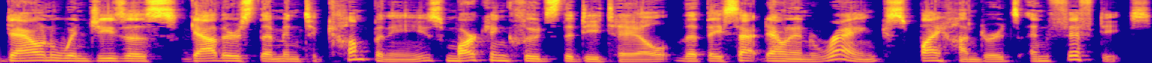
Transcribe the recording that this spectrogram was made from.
down when Jesus gathers them into companies, Mark includes the detail that they sat down in ranks by hundreds and fifties.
